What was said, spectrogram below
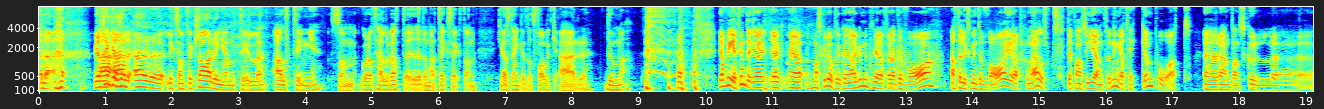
Eller, är, att är, är liksom förklaringen till allting som går åt helvete i den här techsektorn helt enkelt att folk är dumma? Jag vet inte, jag, jag, men jag, man skulle också kunna argumentera för att det var att det liksom inte var irrationellt. Det fanns ju egentligen inga tecken på att räntan skulle, eh,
